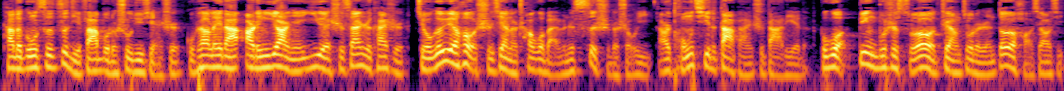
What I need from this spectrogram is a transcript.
它的公司自己发布的数据显示，股票雷达二零一二年一月十三日开始，九个月后实现了超过百分之四。四十的收益，而同期的大盘是大跌的。不过，并不是所有这样做的人都有好消息。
